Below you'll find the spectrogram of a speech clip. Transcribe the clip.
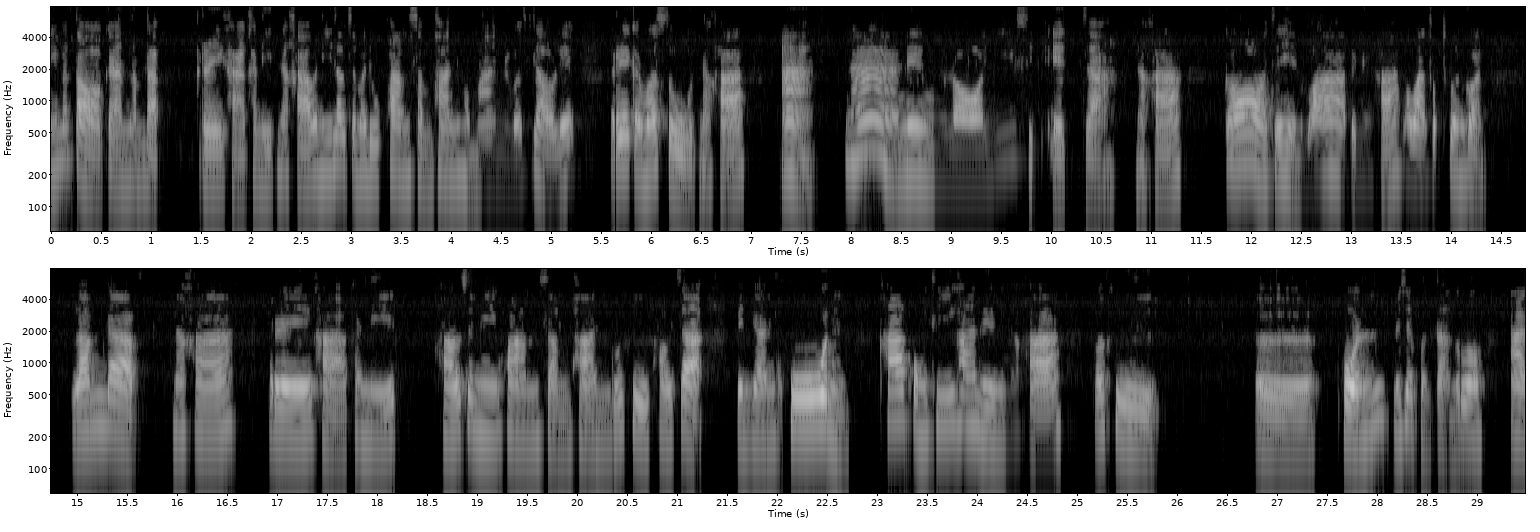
นี้มาต่อการลำดับเรขาคณิตนะคะ วันนี้เราจะมาดูความสัมพันธ์ของมัน หรือว่าที่เราเรียกเรียกกันว่าสูตรนะคะอ่าหน้า 121จ้ะนะคะ ก็จะเห็นว่าเป็นไงคะเมื่อวานทบทวนก่อนลำดับนะคะ เรขาคณิตเขาจะมีความสัมพันธ์ก็คือเขาจะเป็นการคูณค่าคงที่ค่าหนึ่งนะคะ ก็คือเอ่อผลไม่ใช่ผลต่างร่วม อั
